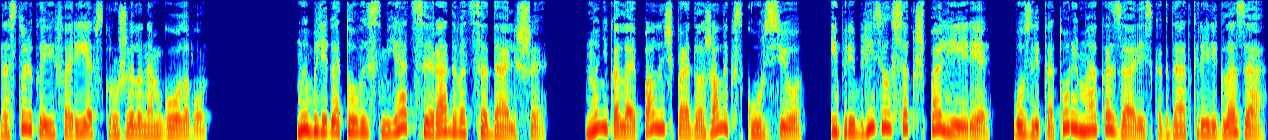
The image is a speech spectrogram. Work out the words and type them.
настолько эйфория вскружила нам голову. Мы были готовы смеяться и радоваться дальше, но Николай Палыч продолжал экскурсию и приблизился к шпалере, возле которой мы оказались, когда открыли глаза.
